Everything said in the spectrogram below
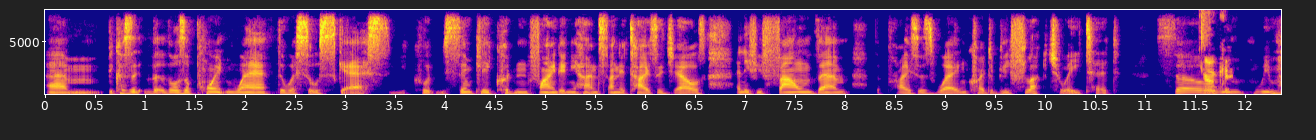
Um, because it, there was a point where they were so scarce, you could simply couldn't find any hand sanitizer gels, and if you found them, the prices were incredibly fluctuated. So okay. we, we,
